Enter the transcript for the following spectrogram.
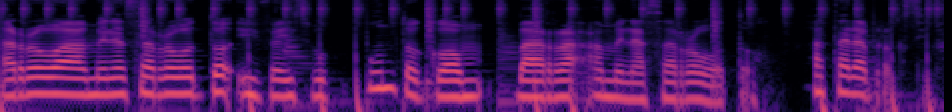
arroba amenazaroboto y facebook.com barra amenazaroboto. Hasta la próxima.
